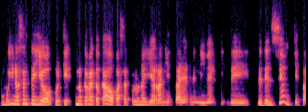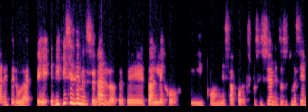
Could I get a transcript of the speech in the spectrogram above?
muy inocente yo, porque nunca me ha tocado pasar por una guerra ni estar en el nivel de, de tensión que está en este lugar. Eh, es difícil de mencionarlo desde tan lejos y con esa poca exposición. Entonces tú me decías,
